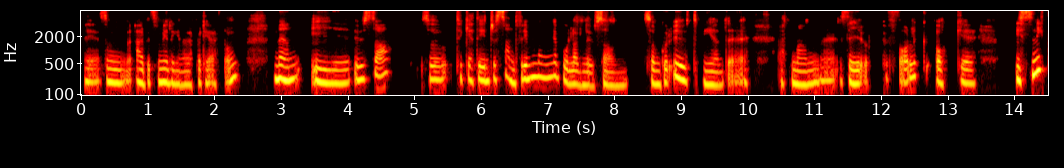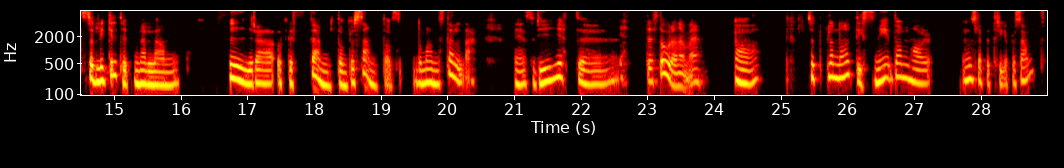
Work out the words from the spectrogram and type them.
eh, som Arbetsförmedlingen har rapporterat om. Men i USA så tycker jag att det är intressant för det är många bolag nu som, som går ut med eh, att man eh, säger upp folk och eh, i snitt så ligger det typ mellan 4 upp till 15 procent av de anställda. Eh, så det är jätte jättestora nummer. Ja. Så bland annat Disney, de, har, de släpper 3 procent.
